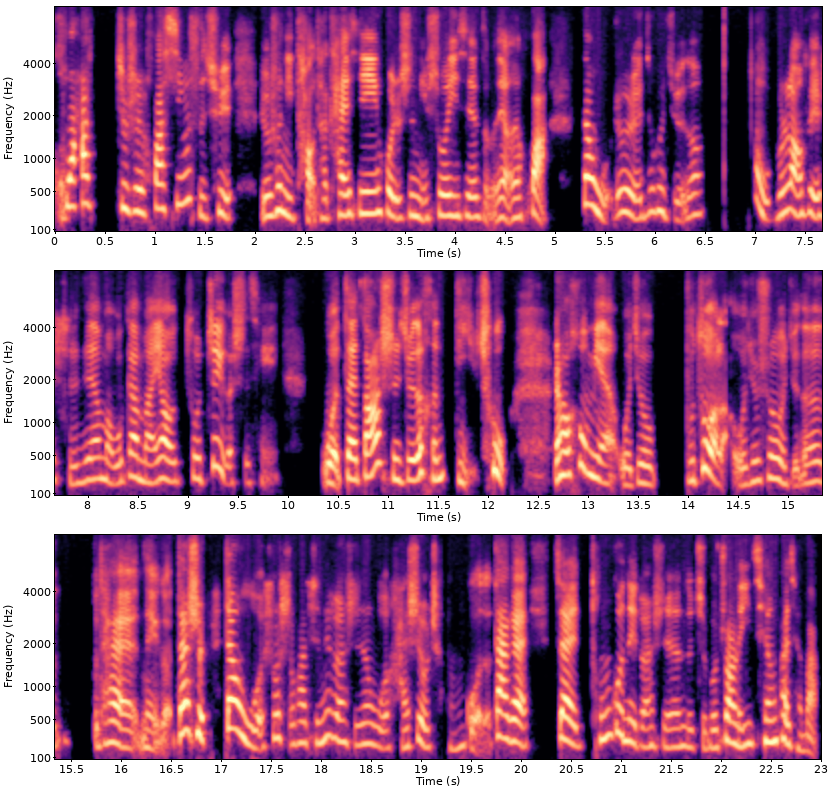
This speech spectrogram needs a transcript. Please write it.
花就是花心思去，比如说你讨他开心，或者是你说一些怎么样的话。但我这个人就会觉得，那我不是浪费时间吗？我干嘛要做这个事情？我在当时觉得很抵触，然后后面我就不做了。我就说我觉得。不太那个，但是但我说实话，其实那段时间我还是有成果的，大概在通过那段时间的直播赚了一千块钱吧。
